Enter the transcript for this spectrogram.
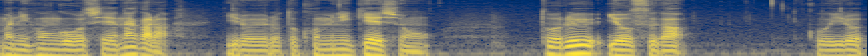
ー、まあ、日本語を教えながらいろいろとコミュニケーションをとる様子がこういろ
